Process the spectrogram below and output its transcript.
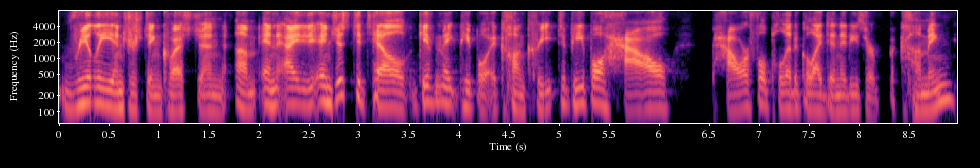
really interesting question. Um, and I and just to tell, give make people a concrete to people how powerful political identities are becoming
